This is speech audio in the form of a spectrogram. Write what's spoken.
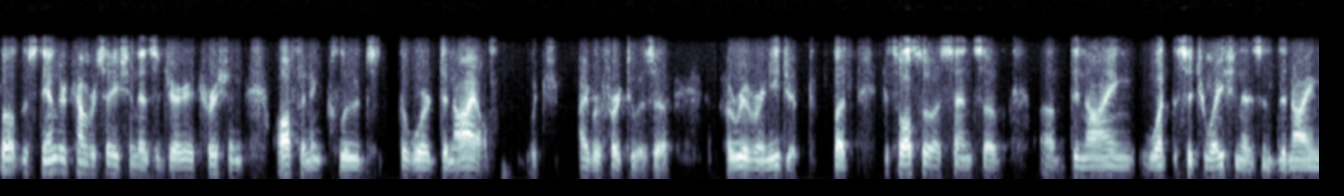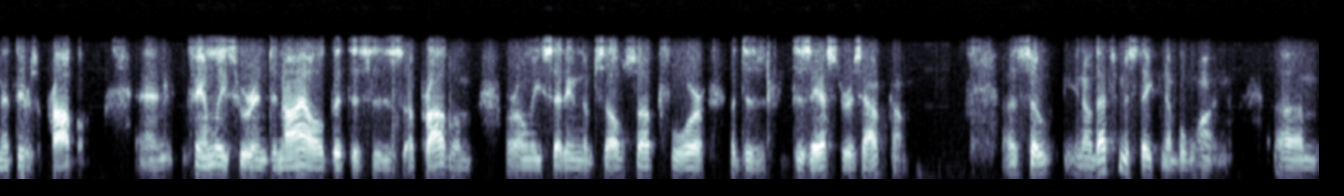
Well, the standard conversation as a geriatrician often includes the word denial, which I refer to as a a river in Egypt. But it's also a sense of, of denying what the situation is and denying that there's a problem. And families who are in denial that this is a problem are only setting themselves up for a dis- disastrous outcome. Uh, so, you know, that's mistake number one. Um,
